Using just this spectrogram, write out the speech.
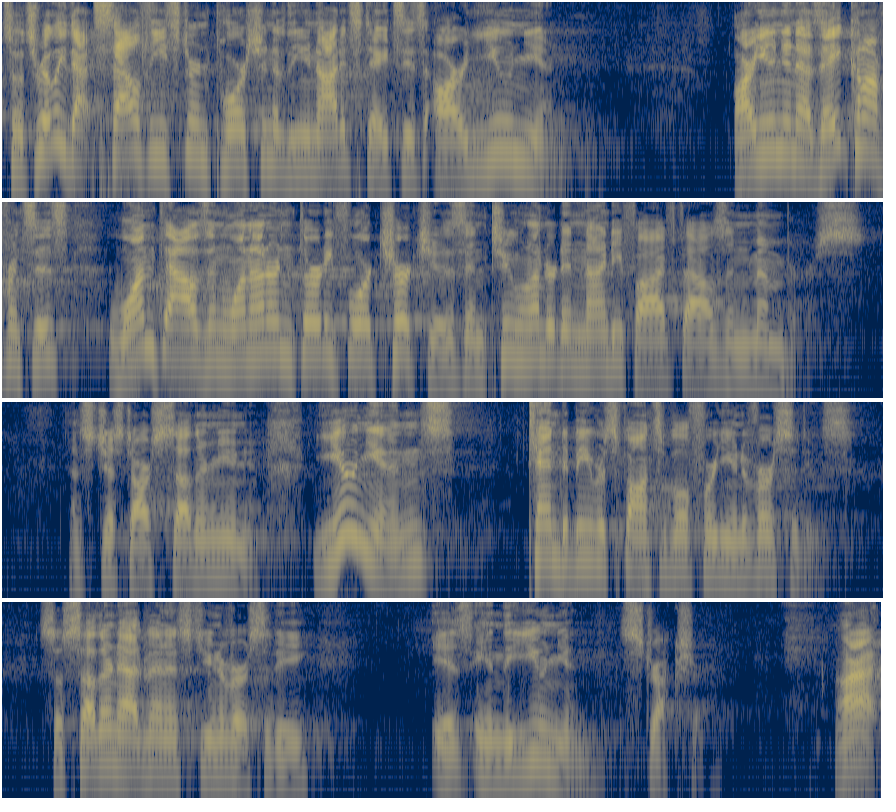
So it's really that southeastern portion of the United States is our union. Our union has eight conferences, 1,134 churches, and 295,000 members. That's just our Southern Union. Unions tend to be responsible for universities. So Southern Adventist University is in the union structure. All right,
